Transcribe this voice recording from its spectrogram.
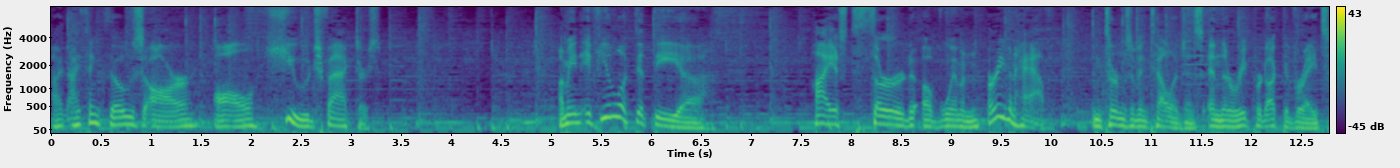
I, I think those are all huge factors. I mean, if you looked at the uh, highest third of women, or even half, in terms of intelligence and their reproductive rates,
